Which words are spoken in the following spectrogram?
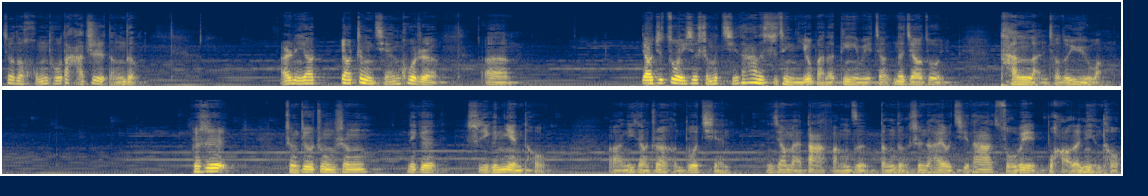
叫做宏图大志等等，而你要要挣钱或者，呃，要去做一些什么其他的事情，你又把它定义为叫那叫做贪婪，叫做欲望。可是拯救众生那个是一个念头，啊，你想赚很多钱，你想买大房子等等，甚至还有其他所谓不好的念头，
